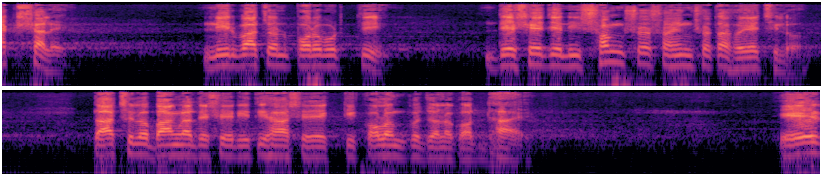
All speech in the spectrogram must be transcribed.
এক সালে নির্বাচন পরবর্তী দেশে যে নৃশংস সহিংসতা হয়েছিল, তা ছিল বাংলাদেশের ইতিহাসে একটি কলঙ্কজনক অধ্যায়। এর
